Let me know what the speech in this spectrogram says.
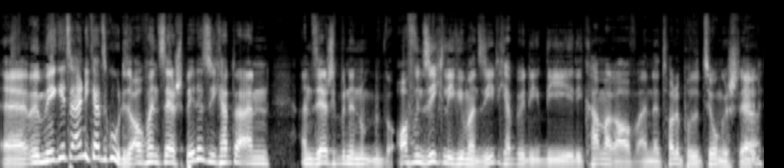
Äh, mir geht's eigentlich ganz gut, auch wenn es sehr spät ist. Ich hatte einen, einen sehr, ich bin in, offensichtlich, wie man sieht, ich habe mir die, die, die Kamera auf eine tolle Position gestellt.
